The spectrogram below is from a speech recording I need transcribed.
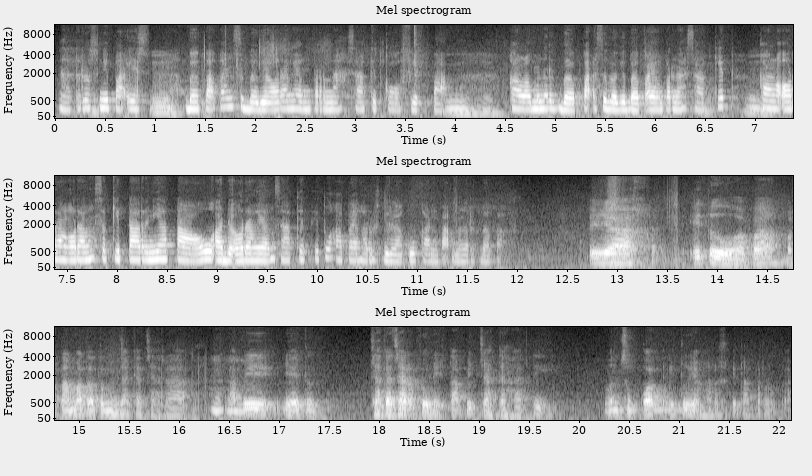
Nah terus nih Pak Is, Hmm. Bapak kan sebagai orang yang pernah sakit COVID Pak. Hmm. Kalau menurut Bapak sebagai Bapak yang pernah sakit, Hmm. kalau orang-orang sekitarnya tahu ada orang yang sakit itu apa yang harus dilakukan Pak menurut Bapak? Iya, itu apa? Pertama tetap menjaga jarak. Tapi ya itu jaga jarak boleh, tapi jaga hati. Mensupport itu yang harus kita perlukan.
